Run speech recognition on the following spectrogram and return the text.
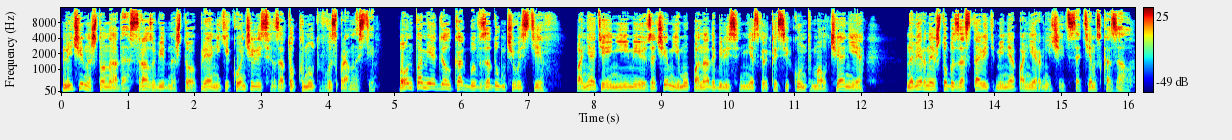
«Личина, что надо. Сразу видно, что пряники кончились, зато кнут в исправности». Он помедлил, как бы в задумчивости. Понятия не имею, зачем ему понадобились несколько секунд молчания — Наверное, чтобы заставить меня понервничать, затем сказал.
